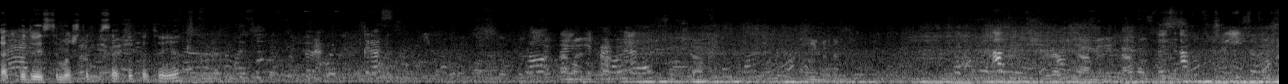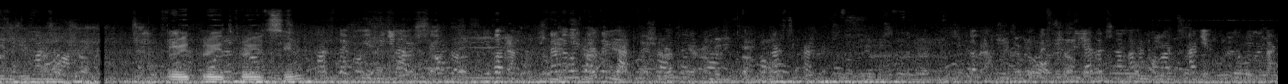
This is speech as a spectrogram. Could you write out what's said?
А подивись, ти можеш написати питання? teraz to daje kartę. Zimnym. Atut. Średnia Amerykano To jest atut, czyli to z dużym zimnym owsianym. Привіт, привіt, привіт всім. każdego, jeżeli nie należy się obronić. Dobra, damy wam tę kartę. Średnie Amerykano Pokażcie kartę. Dobra, powiedzmy, ja zaczynam atakować, a nie, robimy tak.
